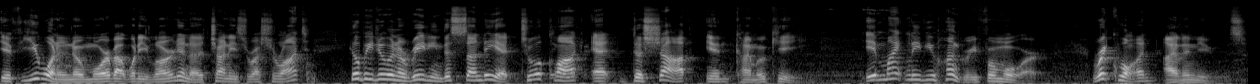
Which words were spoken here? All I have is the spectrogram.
If you want to know more about what he learned in a Chinese restaurant, he'll be doing a reading this Sunday at 2 o'clock at The Shop in Kaimuki. It might leave you hungry for more. Rick Quan, Island News.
